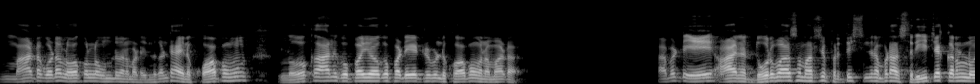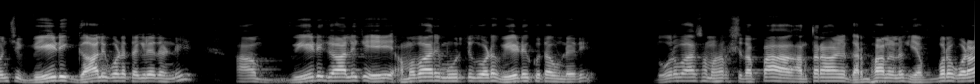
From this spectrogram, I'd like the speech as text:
మాట కూడా లోకంలో ఉంటుందన్నమాట ఎందుకంటే ఆయన కోపము లోకానికి ఉపయోగపడేటటువంటి కోపం అన్నమాట. కాబట్టి ఆయన దూర్వాస మహర్షి ప్రతిష్ఠించినప్పుడు ఆ శ్రీచక్రంలోంచి వేడి గాలి కూడా తగిలేదండి. ఆ వేడి గాలికి అమ్మవారి మూర్తి కూడా వేడెక్కుతూ ఉండేది. దూర్వాస మహర్షి తప్ప అంతరాయ గర్భాలలోకి ఎవ్వరు కూడా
